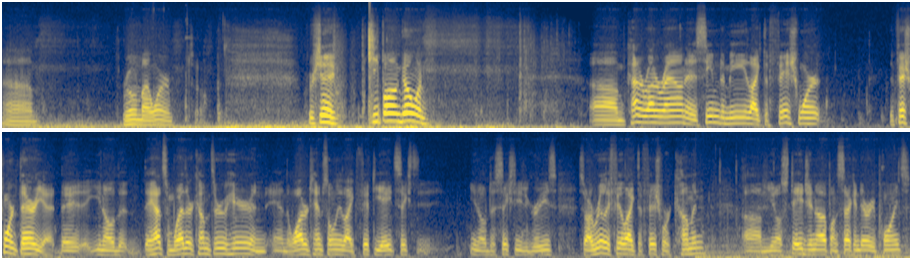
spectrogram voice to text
Um, ruined my worm. So we're just gonna keep on going. Um, kind of run around and it seemed to me like the fish weren't the fish weren't there yet. They, you know, the, they had some weather come through here and, and the water temp's only like 58, 60, you know, to 60 degrees. So I really feel like the fish were coming, um, you know, staging up on secondary points.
